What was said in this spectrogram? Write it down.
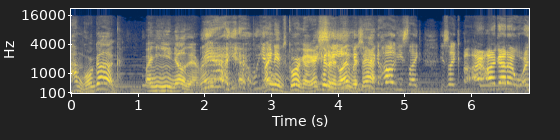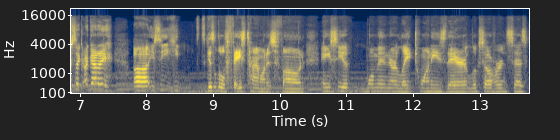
I'm Gorgug. I mean, you know that, right? Yeah, yeah. well, yeah. My name's Gorgug. I could have led with a big that. hug. He's like, he's like, I, I gotta. He's like, I gotta. Uh, you see, he gets a little FaceTime on his phone, and you see a woman in her late twenties there, looks over and says,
